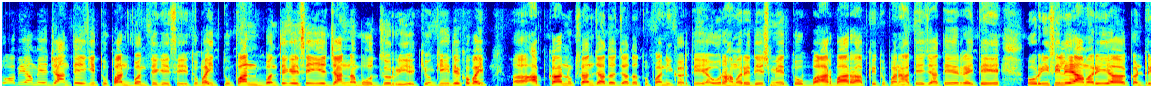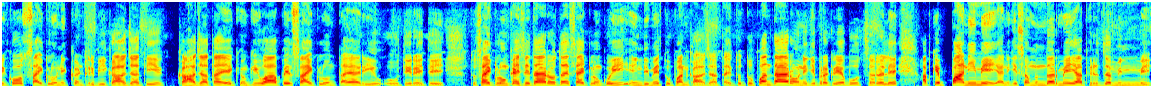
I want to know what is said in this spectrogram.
तो अभी हम ये जानते हैं कि तूफ़ान बनते कैसे है। तो भाई, तूफ़ान बनते कैसे ये जानना बहुत ज़रूरी है, क्योंकि देखो भाई आपका नुकसान ज़्यादा से ज़्यादा तूफ़ान करते हैं और हमारे देश में तो बार बार आपके तूफ़ान आते जाते रहते हैं और इसीलिए हमारी कंट्री को साइक्लोनिक कंट्री भी कहा जाती है, कहा जाता है क्योंकि वहाँ पे साइक्लोन तैयार ही होते रहते हैं। तो साइक्लोन कैसे तैयार होता है? साइक्लोन को ही हिंदी में तूफ़ान कहा जाता है। तो तूफ़ान तैयार होने की प्रक्रिया बहुत सरल है। आपके पानी में यानी कि समुंदर में या फिर ज़मीन में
